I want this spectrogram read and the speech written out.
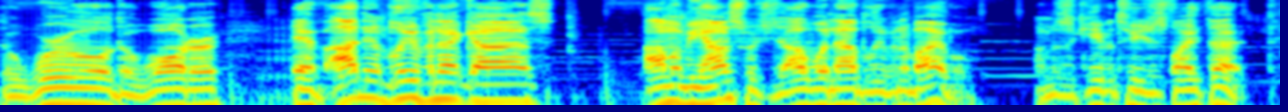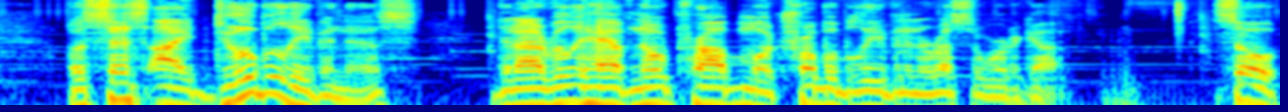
the world, the water. If I didn't believe in that, guys, I'm gonna be honest with you, I would not believe in the Bible. I'm just gonna give it to you just like that. But since I do believe in this, then I really have no problem or trouble believing in the rest of the Word of God. So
